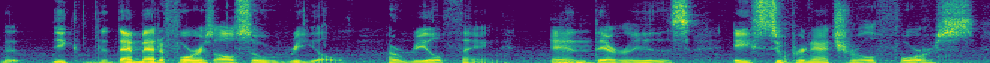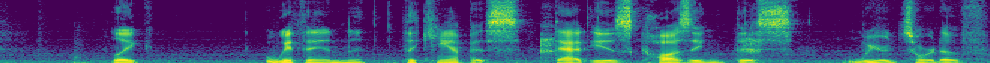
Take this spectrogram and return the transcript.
that, that that metaphor is also real, a real thing, and there is a supernatural force, like within the campus that is causing this weird sort of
